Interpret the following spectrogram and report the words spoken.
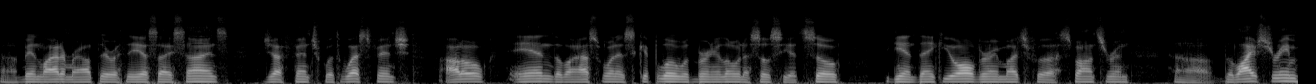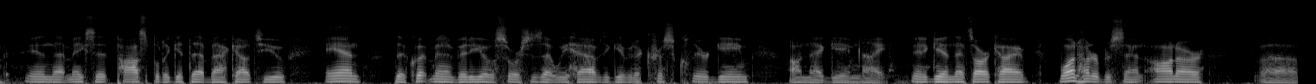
uh, Ben Latimer out there with ASI Signs, Jeff Finch with West Finch Auto, and the last one is Skip Lowe with Bernie Lowe and Associates. So, again, thank you all very much for sponsoring uh, the live stream, and that makes it possible to get that back out to you, and the equipment and video sources that we have to give it a crisp, clear game on that game night. And again, that's archived 100% on our uh,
